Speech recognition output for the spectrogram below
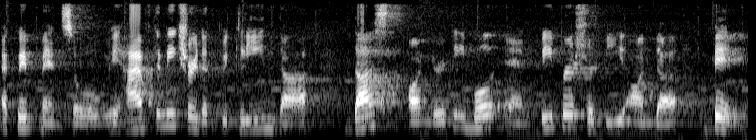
equipment. So we have to make sure that we clean the dust on your table and paper should be on the bin.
